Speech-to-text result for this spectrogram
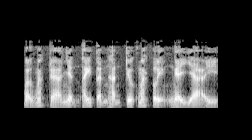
mở mắt ra nhìn thấy tình hình trước mắt liền ngây dại.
